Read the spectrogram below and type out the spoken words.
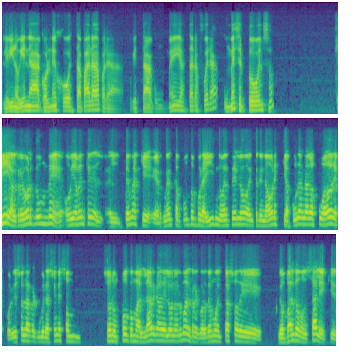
le vino bien a Cornejo esta para, para porque estaba como un mes a estar afuera, un mes todo Enzo. Sí, alrededor de un mes. Obviamente el, tema es que Hernán Caputo por ahí no es de los entrenadores que apuran a los jugadores, por eso las recuperaciones son, son un poco más largas de lo normal. Recordemos el caso de Osvaldo González, que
